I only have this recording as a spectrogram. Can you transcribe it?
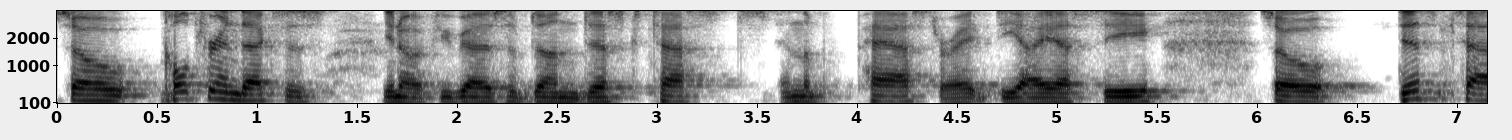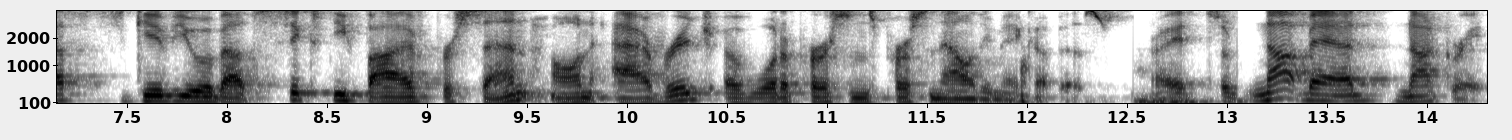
So culture index is, you know, if you guys have done DISC tests in the past, right? DISC. So DISC tests give you about 65% on average of what a person's personality makeup is, right? So not bad, not great.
